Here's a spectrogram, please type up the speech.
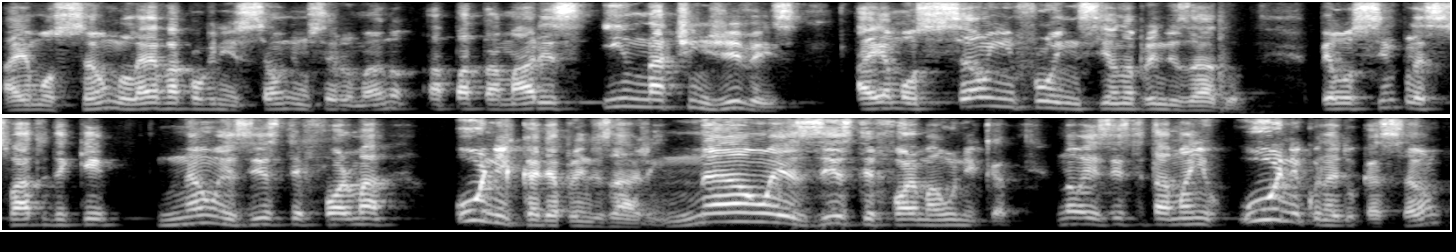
A emoção leva a cognição de um ser humano a patamares inatingíveis. A emoção influencia no aprendizado, pelo simples fato de que não existe forma única de aprendizagem. Não existe forma única. Não existe tamanho único na educação.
